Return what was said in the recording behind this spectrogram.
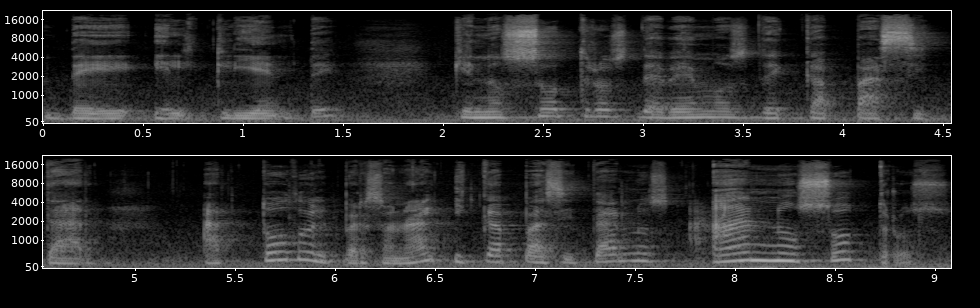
del cliente, que nosotros debemos de capacitar a todo el personal y capacitarnos a nosotros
